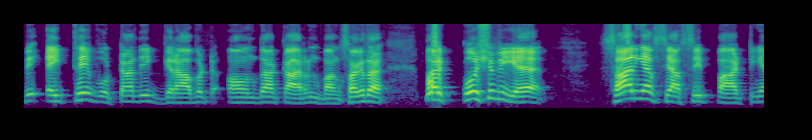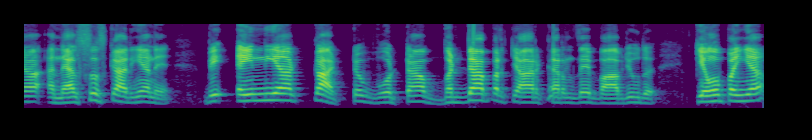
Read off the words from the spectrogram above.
ਵੀ ਇੱਥੇ ਵੋਟਾਂ ਦੀ ਗਿਰਾਵਟ ਆਉਣ ਦਾ ਕਾਰਨ ਬਣ ਸਕਦਾ। ਪਰ ਕੁਝ ਵੀ ਹੈ, ਸਾਰੀਆਂ ਸਿਆਸੀ ਪਾਰਟੀਆਂ ਐਨਾਲਿਸਿਸ ਕਰ ਰਹੀਆਂ ਨੇ ਵੀ ਇੰਨੀਆਂ ਘੱਟ ਵੋਟਾਂ ਵੱਡਾ ਪ੍ਰਚਾਰ ਕਰਨ ਦੇ ਬਾਵਜੂਦ ਕਿਉਂ ਪਈਆਂ?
